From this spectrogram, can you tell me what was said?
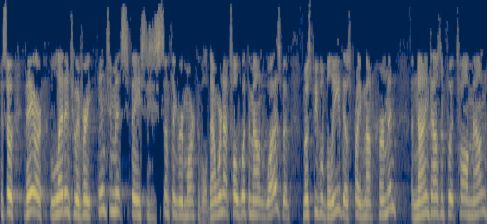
And so they are led into a very intimate space to see something remarkable. Now, we're not told what the mountain was, but most people believe it was probably Mount Hermon, a 9,000 foot tall mountain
